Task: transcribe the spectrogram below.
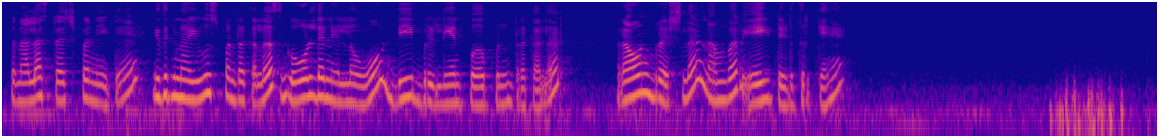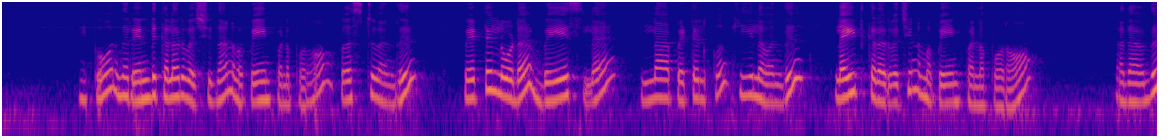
இப்போ நல்லா ஸ்ட்ரெச் பண்ணிவிட்டேன் இதுக்கு நான் யூஸ் பண்ணுற கலர்ஸ் கோல்டன் எல்லோவும் டீப் ப்ரில்லியன்ட் பர்பிள்ன்ற கலர் ரவுண்ட் ப்ரஷில் நம்பர் எயிட் எடுத்திருக்கேன். இப்போது இந்த ரெண்டு கலர் வச்சு தான் நம்ம பெயிண்ட் பண்ண போகிறோம் ஃபர்ஸ்ட்டு வந்து பெட்டலோட பேஸில் எல்லா பெட்டலுக்கும் கீழே வந்து லைட் கலர் வச்சு நம்ம பெயிண்ட் பண்ண போகிறோம். அதாவது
